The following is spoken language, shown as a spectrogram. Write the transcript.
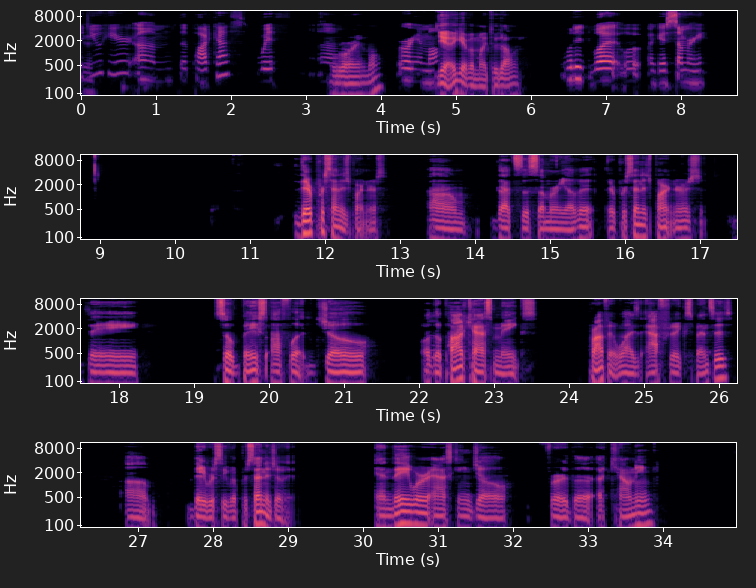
Did Yeah. you hear um the podcast with um, Rory and Mal. Rory and Mal? Yeah, I gave him my two dollars. What did what, what? I guess summary. They're percentage partners. Um, that's the summary of it. They're percentage partners. They so based off what Joe or the Mhm. podcast makes profit wise after expenses, um, they receive a percentage of it. And they were asking Joe for the accounting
